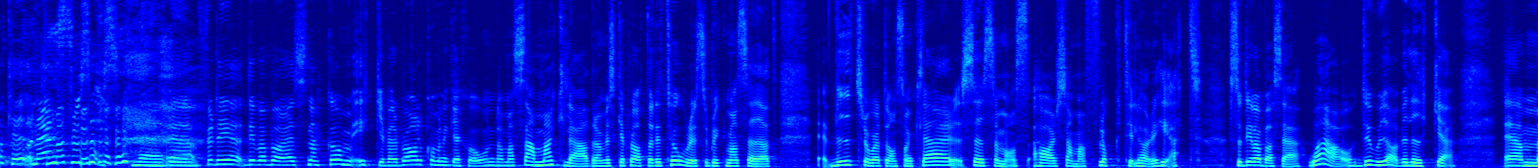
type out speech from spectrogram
okej. Okay. Nej, men precis. Nej. för det, det var bara att snacka om icke-verbal kommunikation. De har samma kläder. Om vi ska prata retoriskt så brukar man säga att vi tror att de som klär sig som oss har samma flocktillhörighet. Så det var bara så här, wow, du och jag, vi är lika. Um,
